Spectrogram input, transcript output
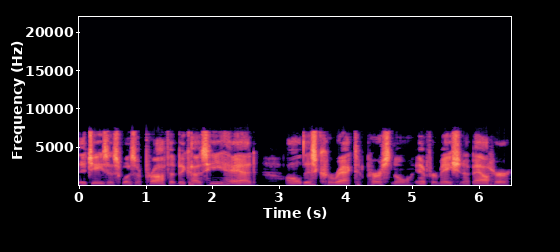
that Jesus was a prophet because he had all this correct personal information about her,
